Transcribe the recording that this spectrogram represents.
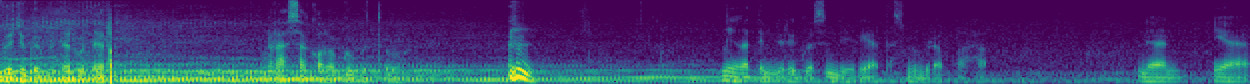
gue juga benar-benar ngerasa kalau gue butuh ngingetin diri gue sendiri atas beberapa hal. Dan ya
